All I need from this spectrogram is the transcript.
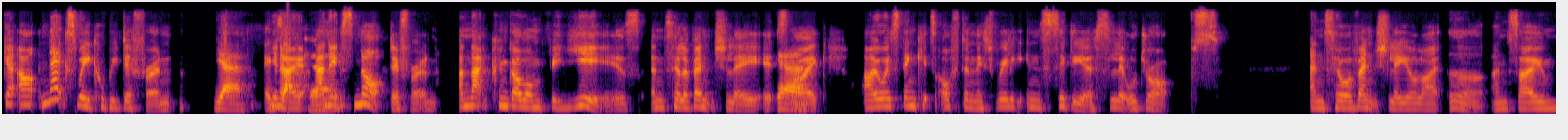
get out. Next week will be different. Yeah, exactly. You know, and it's not different. And that can go on for years until eventually it's yeah. like, I always think it's often this really insidious little drops until eventually you're like, ugh. And so,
